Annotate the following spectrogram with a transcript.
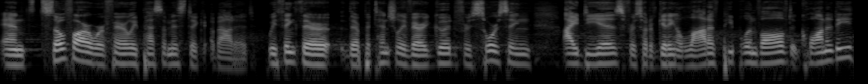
And so far, we're fairly pessimistic about it. We think they're, they're potentially very good for sourcing ideas, for sort of getting a lot of people involved in quantity.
